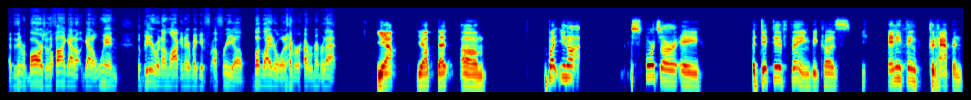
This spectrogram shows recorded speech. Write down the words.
at the different bars. When they finally got a got a win, the beer would unlock and everybody get a free uh, Bud Light or whatever. I remember that. Yeah, yep. That um, but you know, sports are a addictive thing because anything could happen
